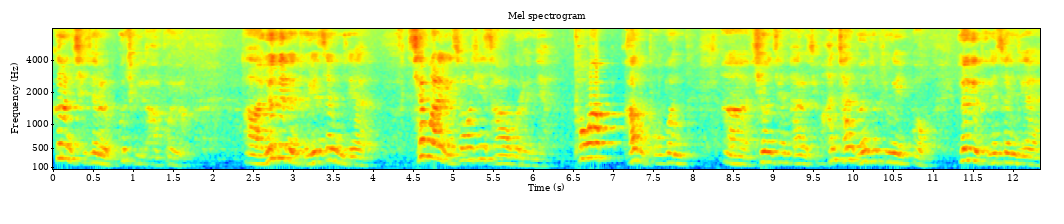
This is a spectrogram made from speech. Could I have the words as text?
그런 체제를 구축해 왔고요. 아, 여기에 더해서 이제 생활예술시 사업으로 이제 통합가족보건 어, 지원센터를 지금 한참 건설 중에 있고 여기에 더해서 이제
